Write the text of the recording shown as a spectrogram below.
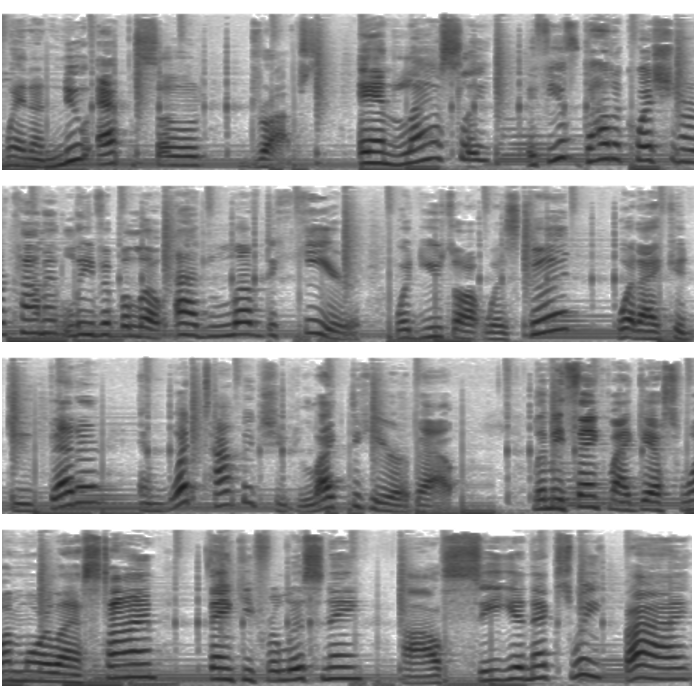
when a new episode drops. And lastly, if you've got a question or a comment, leave it below. I'd love to hear what you thought was good, what I could do better, and what topics you'd like to hear about. Let me thank my guests one more last time. Thank you for listening. I'll see you next week. Bye.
